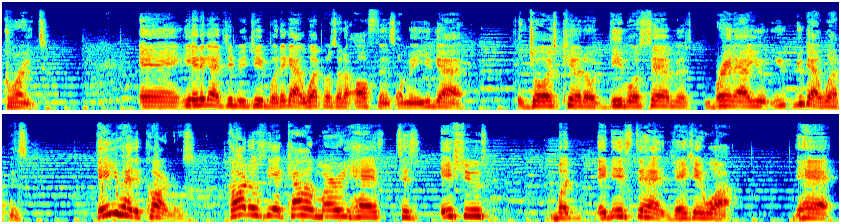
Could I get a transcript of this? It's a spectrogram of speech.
great. And yeah, they got Jimmy G, but they got weapons on the offense. I mean, you got George Kittle, Deebo Samuels, Brandon Aiyuk. You, you got weapons. Then you had the Cardinals. Cardinals, yeah, Kyler Murray has his issues, but they did still have J.J. Watt. They had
